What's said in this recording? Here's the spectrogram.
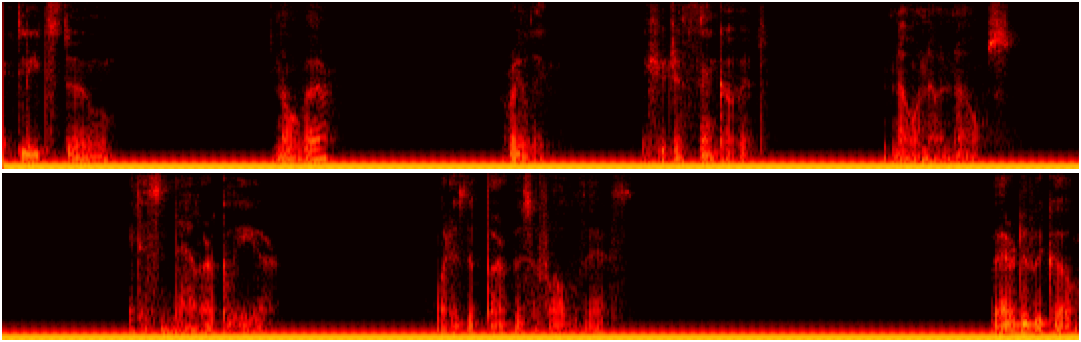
It leads to nowhere. Really, just think of it, no one ever knows. It is never clear. What is the purpose of all this? Where do we go?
